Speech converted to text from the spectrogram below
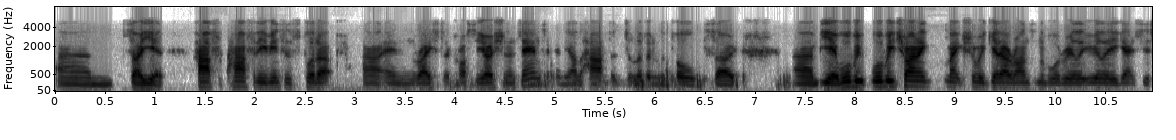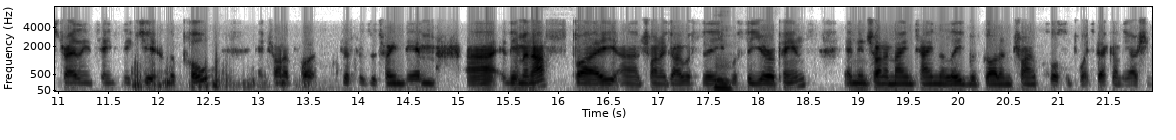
Um, so yeah, half half of the event is split up uh, and raced across the ocean and sand, and the other half is delivered in the pool. So, um, yeah, we'll be we'll be trying to make sure we get our runs on the board really early against the Australian teams next year in the pool, and trying to put distance between them uh, them and us by uh, trying to go with the mm. with the Europeans and then trying to maintain the lead we've got and try and claw some points back on the ocean.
